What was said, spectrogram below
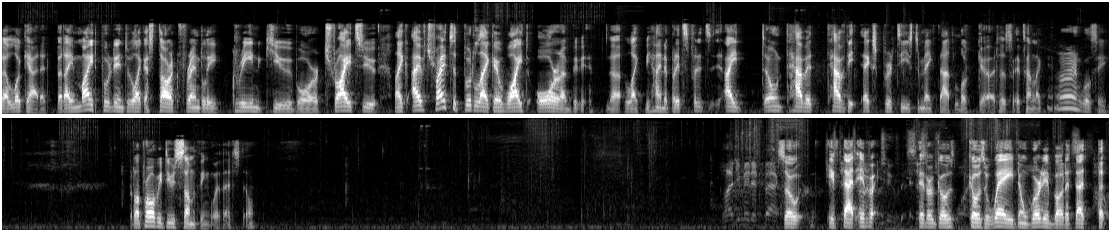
that I- look at it, but I might put it into like a stark friendly green cube or try to like I've tried to put like a white aura be, uh, like behind it, but it's but it's I don't have it have the expertise to make that look good. It's, it's kind of like eh, we'll see, but I'll probably do something with it still. Glad you made it back. So if that ever ever system's goes goes away, don't worry about it. That that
